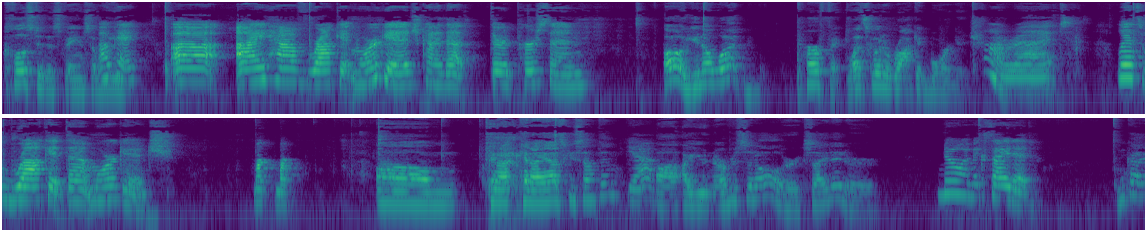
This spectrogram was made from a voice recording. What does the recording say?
close to this vein. So we, okay. Uh, I have Rocket Mortgage, kind of that third person. Oh, you know what? Perfect. Let's go to Rocket Mortgage. All right. Let's rocket that mortgage. Bark, bark. Um, can I can I ask you something? Yeah. Uh, are you nervous at all, or excited, or? No, I'm excited. Okay.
